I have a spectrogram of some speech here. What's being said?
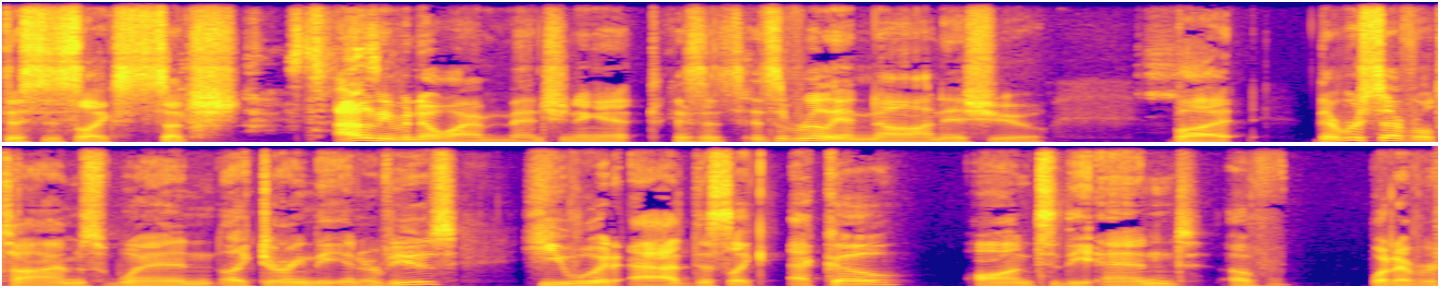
This is like such I don't even know why I'm mentioning it because it's it's really a non-issue. But there were several times when like during the interviews, he would add this like echo onto the end of whatever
